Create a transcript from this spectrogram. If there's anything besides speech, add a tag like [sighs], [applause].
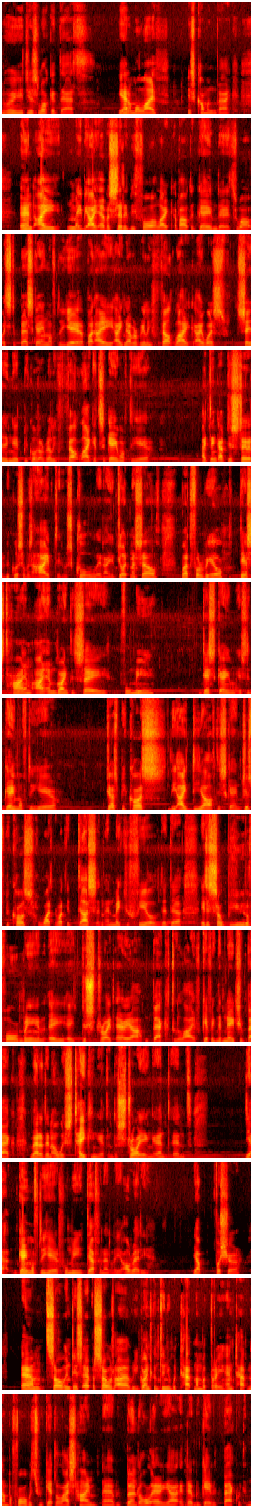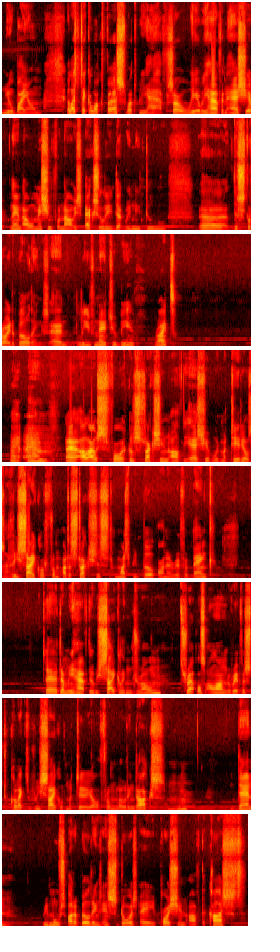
Will you just look at that? The animal life is coming back. And I maybe I ever said it before like about the game that it's well it's the best game of the year but I I never really felt like I was saying it because I really felt like it's a game of the year. I think I've just said it because I was hyped, it was cool and I enjoyed myself. But for real, this time I am going to say for me this game is the game of the year. Just because the idea of this game just because what what it does and, and make you feel that uh, it is so beautiful bringing a, a destroyed area back to life giving the nature back rather than always taking it and destroying and and yeah game of the year for me definitely already. Yep for sure um, so in this episode, uh, we're going to continue with tab number 3 and tab number 4, which we get the last time. Uh, we burned the whole area and then we gave it back with a new biome. Uh, let's take a look first what we have. So here we have an airship and our mission for now is actually that we need to uh, destroy the buildings and leave nature be, right? [clears throat] uh, allows for construction of the airship with materials recycled from other structures must be built on a river bank. Uh, then we have the recycling drone. Travels along the rivers to collect recycled material from loading docks. Mm -hmm. Then removes other buildings and stores a portion of the cost.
